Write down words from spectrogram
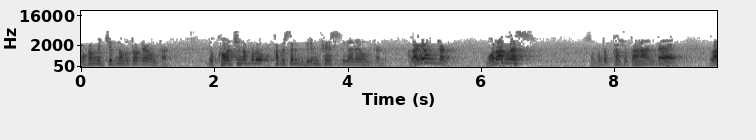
ముఖం మీద చిరునవ్వుతోటే ఉంటాడు. దుఃఖం వచ్చినప్పుడు ఒక్కపిసరి గ్రిమ్ ఫేస్డ్గానే ఉంటాడు. అలాగే ఉంటాడు. మోరర్లెస్ సమదుఃఖ సుఖ అంటే అలా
